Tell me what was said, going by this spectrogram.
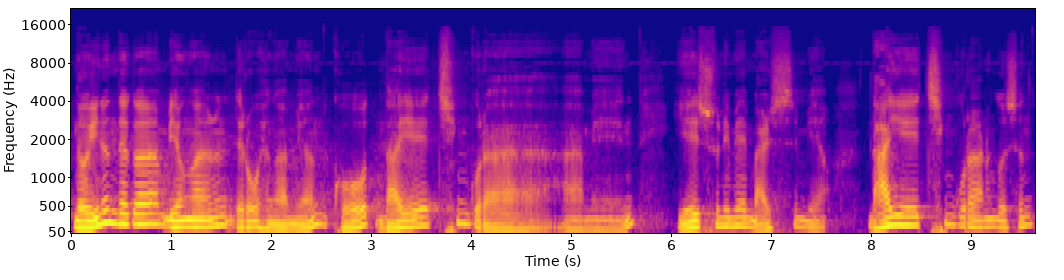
너희는 내가 명하는 대로 행하면 곧 나의 친구라. 아멘. 예수님의 말씀이에요. 나의 친구라는 것은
